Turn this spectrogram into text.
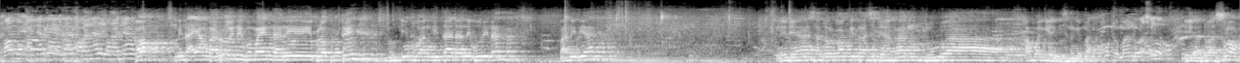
Kok mau. Kok minta yang baru ini pemain dari Blok D? Ibu Anggita dan Ibu Rina. Panitia ini dia satu kok kita sediakan dua apa ini senengnya pak? Iya dua slot.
